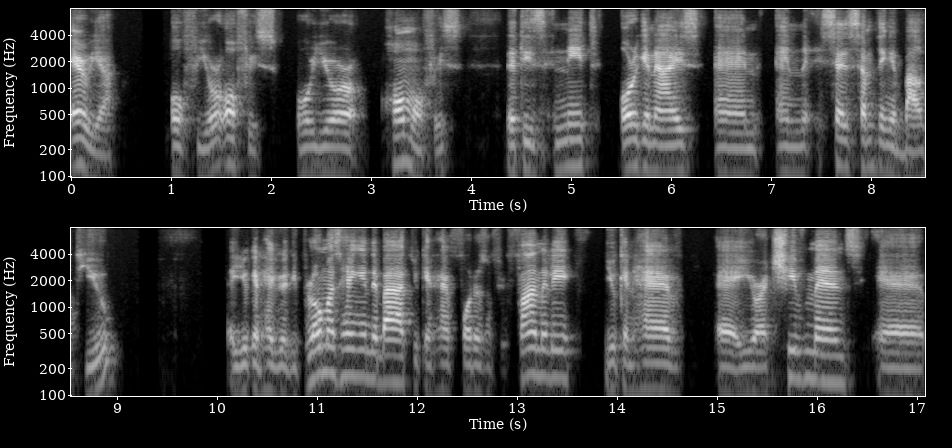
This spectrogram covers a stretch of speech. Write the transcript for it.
area of your office or your home office that is neat organized and and says something about you you can have your diplomas hanging in the back. You can have photos of your family. You can have uh, your achievements, uh,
